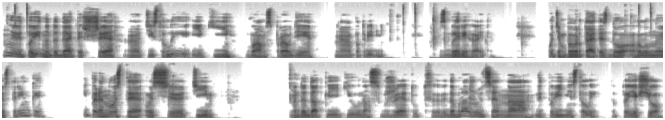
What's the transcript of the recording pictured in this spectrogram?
Ну і відповідно додайте ще е, ті столи, які вам справді е, потрібні. Зберігайте. Потім повертайтесь до головної сторінки і переносите ось е, ті додатки, які у нас вже тут відображуються, на відповідні столи. Тобто, якщо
